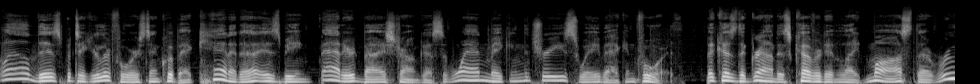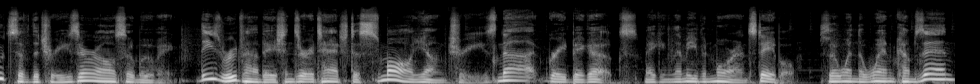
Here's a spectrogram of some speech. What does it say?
Well, this particular forest in Quebec, Canada is being battered by strong gusts of wind, making the trees sway back and forth. Because the ground is covered in light moss, the roots of the trees are also moving. These root foundations are attached to small young trees, not great big oaks, making them even more unstable. So when the wind comes in,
